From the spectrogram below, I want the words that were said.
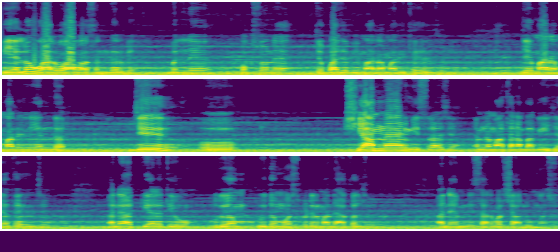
વહેલો વારો આવા સંદર્ભે બંને પક્ષોને ઝપાઝપી મારામારી થયેલ છે. જે મારામારીની અંદર જે શ્યામનારાયણ શ્યામ નારાયણ મિશ્રા છે, એમના માથાના ભાગે ઈજા થયેલ છે અને અત્યારે તેઓ વૃદમ વૃદમ હોસ્પિટલમાં દાખલ છે. અને એમની સારવાર ચાલુમાં છે.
